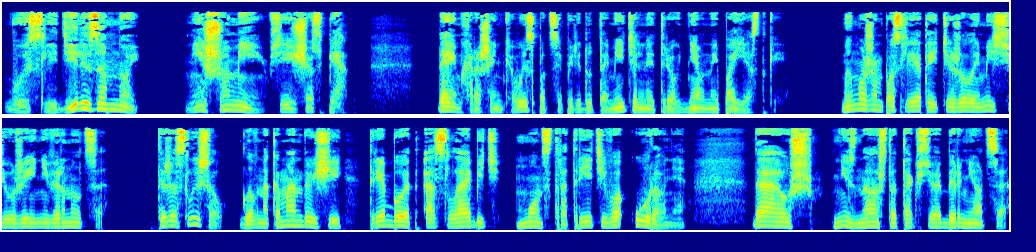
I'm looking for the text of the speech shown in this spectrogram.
Вы следили за мной? Не шуми, все еще спят. Дай им хорошенько выспаться перед утомительной трехдневной поездкой. Мы можем после этой тяжелой миссии уже и не вернуться. Ты же слышал, главнокомандующий требует ослабить монстра третьего уровня — да уж, не знал, что так все обернется.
